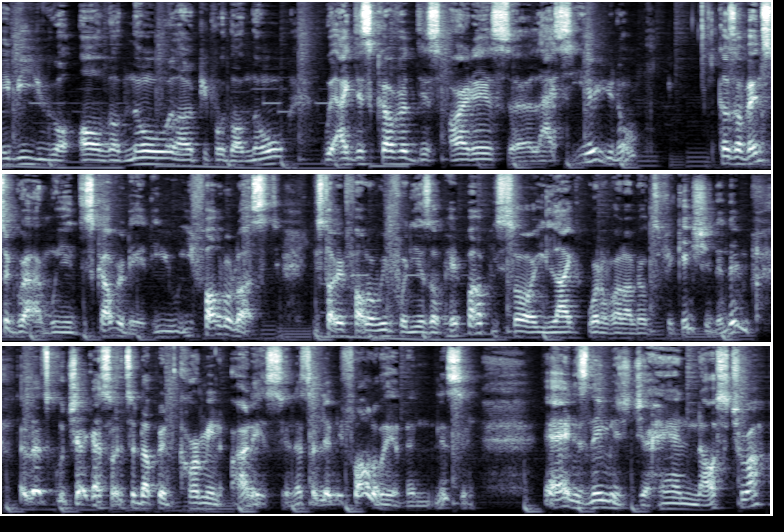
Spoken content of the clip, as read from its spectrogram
maybe you all don't know. A lot of people don't know. I discovered this artist uh, last year. You know, because of Instagram, we discovered it. He, he, followed us. He started following for years of hip hop. He saw he liked one of our notification, and then let's go check. I saw it's an up and coming artist, and I said, let me follow him and listen. And his name is Jahan Nostra.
